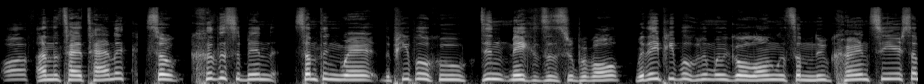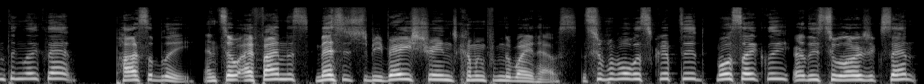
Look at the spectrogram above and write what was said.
off on the Titanic. So could this have been something where the people who didn't make it to the Super Bowl were they people who didn't want to go along with some new currency or something like that? Possibly. And so I find this message to be very strange coming from the White House. The Super Bowl was scripted, most likely, or at least to a large extent,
